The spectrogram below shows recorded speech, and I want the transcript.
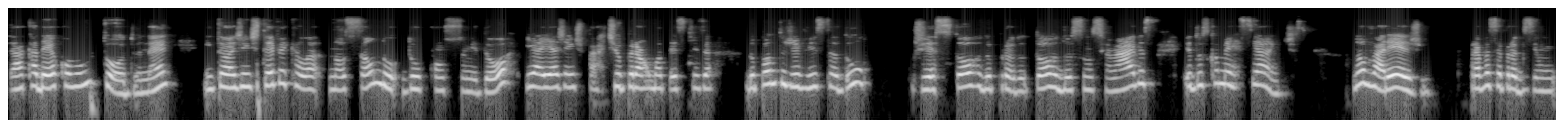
da cadeia como um todo, né? Então, a gente teve aquela noção do, do consumidor e aí a gente partiu para uma pesquisa do ponto de vista do gestor, do produtor, dos funcionários e dos comerciantes. No varejo, para você produzir um,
